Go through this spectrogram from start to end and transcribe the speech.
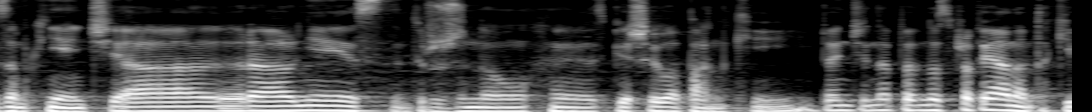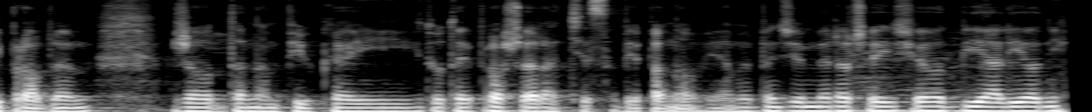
zamknięci, a realnie jest drużyną y, z pierwszej łapanki i będzie na pewno sprawiała nam taki problem, że odda nam piłkę i tutaj proszę radźcie sobie panowie, a my będziemy raczej się odbijali od nich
